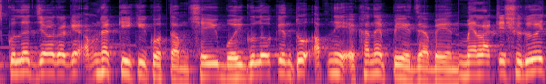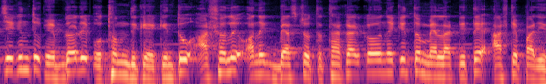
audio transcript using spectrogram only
স্কুলে যাওয়ার আগে আমরা কি কি করতাম, সেই বইগুলো কিন্তু আপনি এখানে পেয়ে যাবেন। মেলাটি শুরু হয়েছে কিন্তু ফেব্রুয়ারি প্রথম দিকে, কিন্তু আসলে অনেক ব্যস্ততা থাকার কারণে কিন্তু মেলাটিতে আসতে পারি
